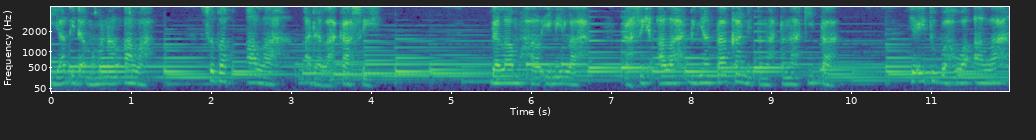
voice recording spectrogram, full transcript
ia tidak mengenal Allah, sebab Allah adalah kasih. Dalam hal inilah kasih Allah dinyatakan di tengah-tengah kita yaitu bahwa Allah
